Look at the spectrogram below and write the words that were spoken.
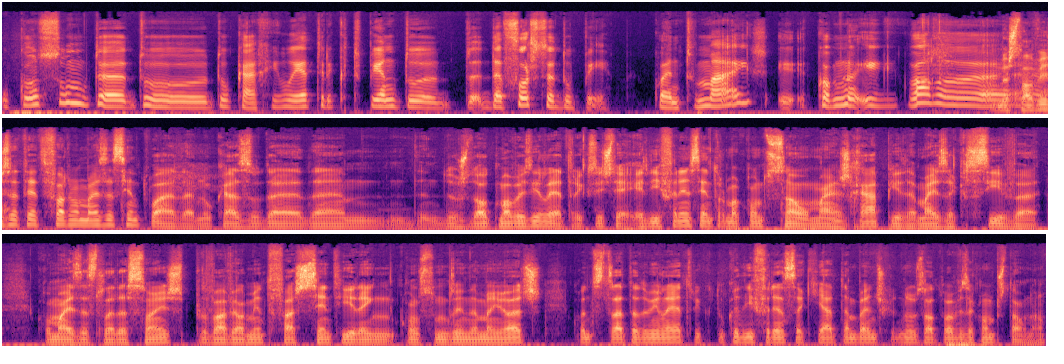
o consumo da, do, do carro elétrico depende do, da força do pé. Quanto mais, como igual a... Mas talvez até de forma mais acentuada, no caso da, da, dos automóveis elétricos. Isto é, a diferença entre uma condução mais rápida, mais agressiva, com mais acelerações, provavelmente faz -se sentir em consumos ainda maiores quando se trata de um elétrico do que a diferença que há também nos, nos automóveis a combustão, não?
